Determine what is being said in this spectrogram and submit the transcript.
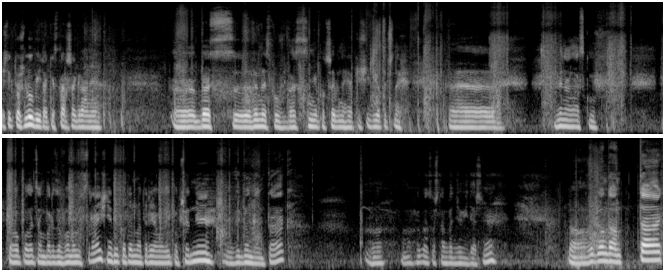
jeśli ktoś lubi takie starsze granie e, bez e, wymysłów, bez niepotrzebnych jakichś idiotycznych e, wynalazków, to polecam bardzo Vonolus Reich, nie tylko ten materiał, ale i poprzednie. Wygląda on tak. No, no, chyba coś tam będzie widać, nie? No, wygląda on tak,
